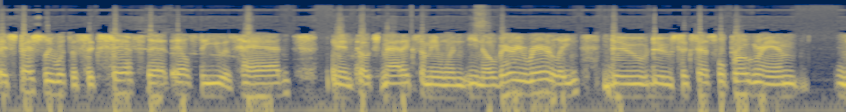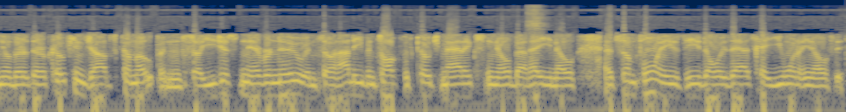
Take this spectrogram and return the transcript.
especially with the success that LCU has had and Coach Maddox. I mean, when you know, very rarely do do successful program. You know, their their coaching jobs come open, and so you just never knew. And so, and I'd even talked with Coach Maddox, you know, about hey, you know, at some point he'd, he'd always ask, hey, you want to, you know, if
